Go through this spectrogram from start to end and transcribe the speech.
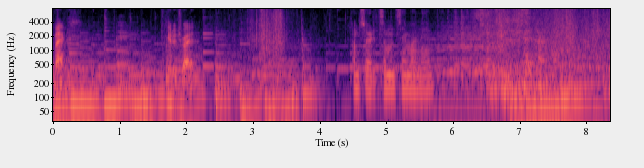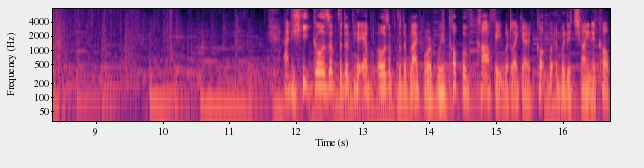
Max, care to try it? I'm sorry, did someone say my name? And he goes up to the goes up to the blackboard with a cup of coffee with like a with a china cup.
